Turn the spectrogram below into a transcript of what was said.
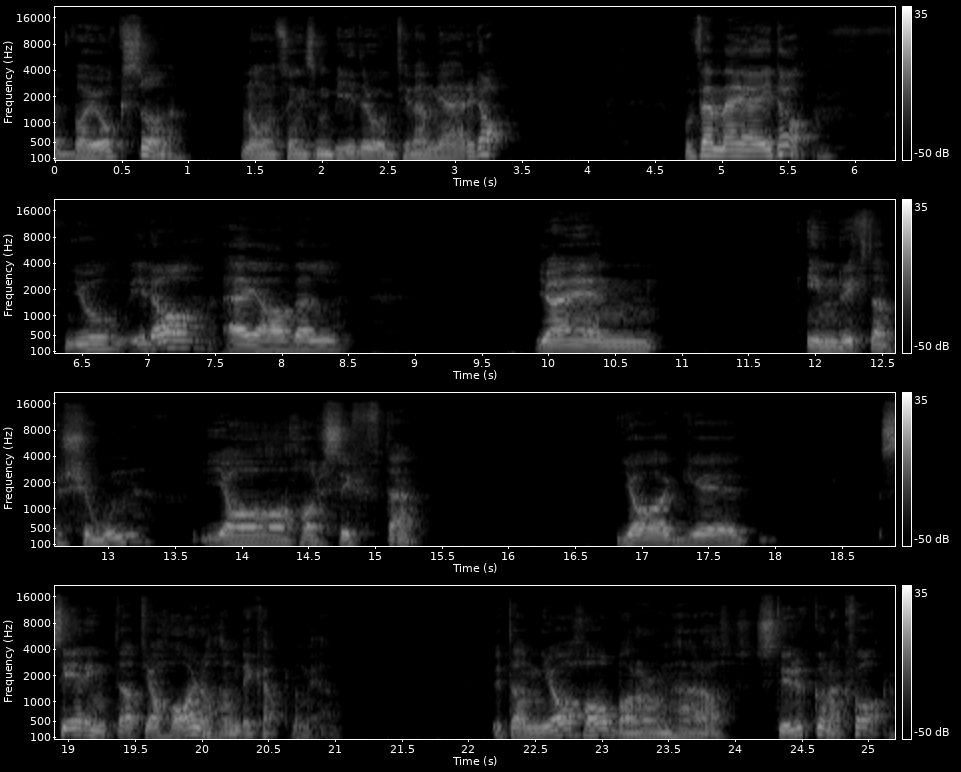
var ju också någonting som bidrog till vem jag är idag. Och vem är jag idag? Jo, idag är jag väl... Jag är en inriktad person. Jag har syfte. Jag eh, ser inte att jag har något handikapp något mer. Utan jag har bara de här styrkorna kvar.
